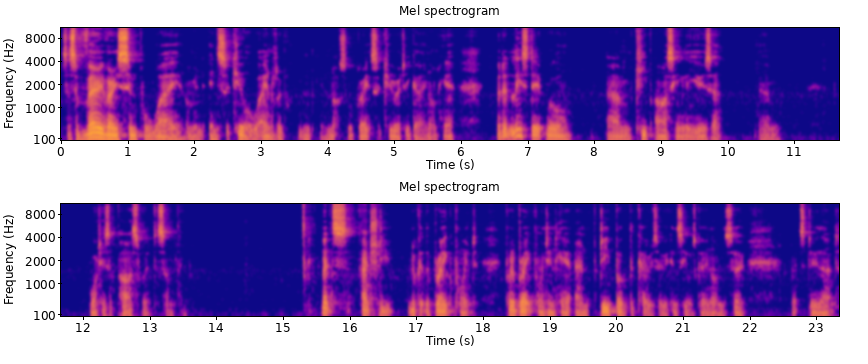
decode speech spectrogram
So it's a very, very simple way, I mean, insecure way, not, a, not some great security going on here, but at least it will um, keep asking the user um, what is a password to something. Let's actually look at the breakpoint, put a breakpoint in here and debug the code so we can see what's going on. So let's do that.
